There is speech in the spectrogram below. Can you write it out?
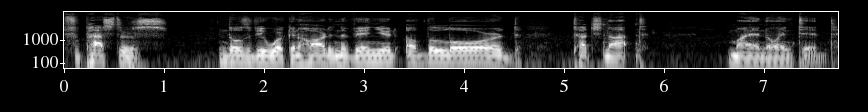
for pastors and those of you working hard in the vineyard of the Lord. Touch not my anointed.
